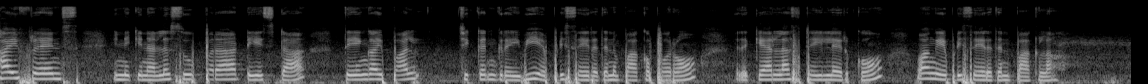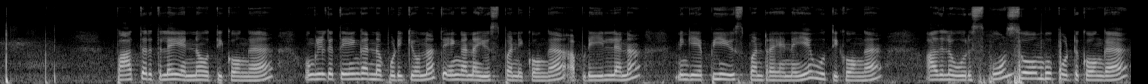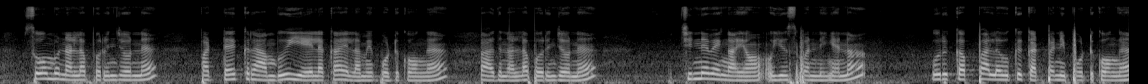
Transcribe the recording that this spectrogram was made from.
Hi friends இன்றைக்கி நல்ல சூப்பராக டேஸ்ட்டாக தேங்காய் பால் சிக்கன் கிரேவி எப்படி செய்கிறதுன்னு பார்க்க போகிறோம் இது கேரளா ஸ்டைலில் இருக்கும். வாங்க எப்படி செய்கிறதுன்னு பார்க்கலாம். பாத்திரத்தில் எண்ணெய் ஊற்றிக்கோங்க உங்களுக்கு தேங்காய் எண்ணெய் பிடிக்கும்னா தேங்காய் எண்ணெய் யூஸ் பண்ணிக்கோங்க. அப்படி இல்லைன்னா நீங்கள் எப்பயும் யூஸ் பண்ணுற எண்ணெயே ஊற்றிக்கோங்க அதில் ஒரு ஸ்பூன் சோம்பு போட்டுக்கோங்க. சோம்பு நல்லா பொரிஞ்சோன்னே பட்டை கிராம்பு ஏலக்காய் எல்லாமே போட்டுக்கோங்க. அது நல்லா பொரிஞ்சோன்னே சின்ன வெங்காயம் யூஸ் பண்ணிங்கன்னா ஒரு கப் அளவுக்கு கட் பண்ணி போட்டுக்கோங்க.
